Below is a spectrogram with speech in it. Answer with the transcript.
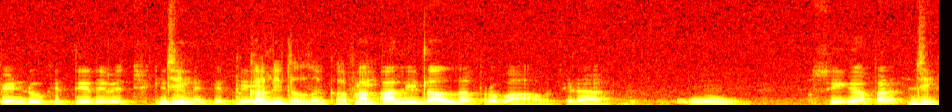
ਪਿੰਡੂ ਖਿੱਤੇ ਦੇ ਵਿੱਚ ਕਿਤੇ ਨਾ ਕਿਤੇ ਅਕਾਲੀ ਦਲ ਦਾ ਕਾਫੀ ਅਕਾਲੀ ਦਲ ਦਾ ਪ੍ਰਭਾਵ ਜਿਹੜਾ ਉਹ ਸੀਗਾ ਪਰ ਜੀ।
